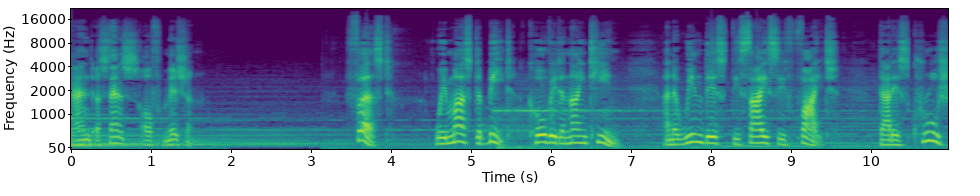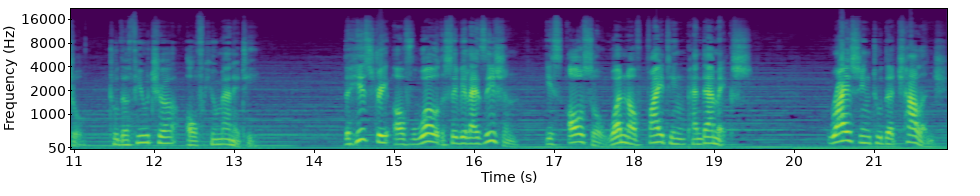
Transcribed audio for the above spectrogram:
and a sense of mission. First, we must beat COVID 19 and win this decisive fight that is crucial to the future of humanity. The history of world civilization is also one of fighting pandemics. Rising to the challenge,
